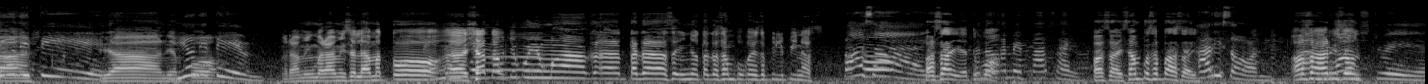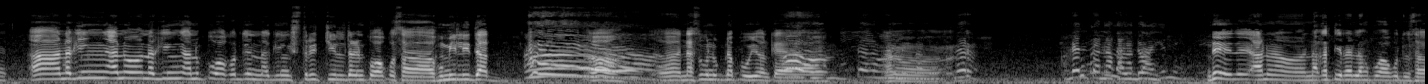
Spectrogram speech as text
unity Yan, yan po. unity Maraming maraming salamat po. Uh, shoutout niyo po yung mga ah, taga sa inyo, taga saan po kayo sa Pilipinas? Pasay! Pasay, ito po. Doon kami Pasay. Pasay. Saan po sa Pasay? Harrison Ah, sa Harrison. Street. Ah, naging ano, naging ano po ako din, naging street children po ako sa Humilidad. Ay! Oh, ah, nasunog na po 'yon kaya Pero ano, pero, ilan ka na kayo doon? Hindi, ano nakatira lang po ako doon sa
